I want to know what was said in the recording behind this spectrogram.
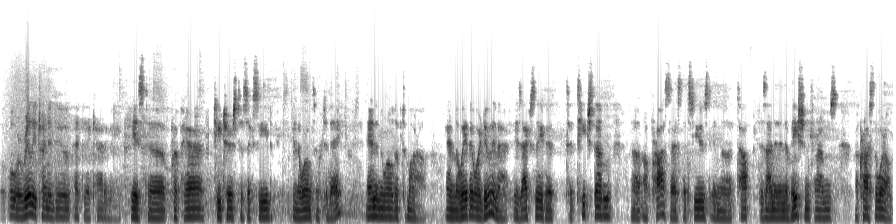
What we're really trying to do at the Academy is to prepare teachers to succeed in the worlds of today and in the world of tomorrow. And the way that we're doing that is actually to, to teach them uh, a process that's used in the top design and innovation firms across the world.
